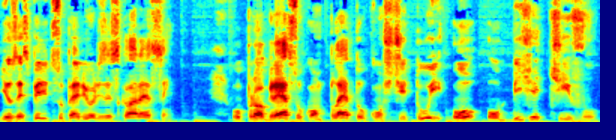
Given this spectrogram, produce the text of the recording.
E os espíritos superiores esclarecem. O progresso completo constitui o objetivo.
